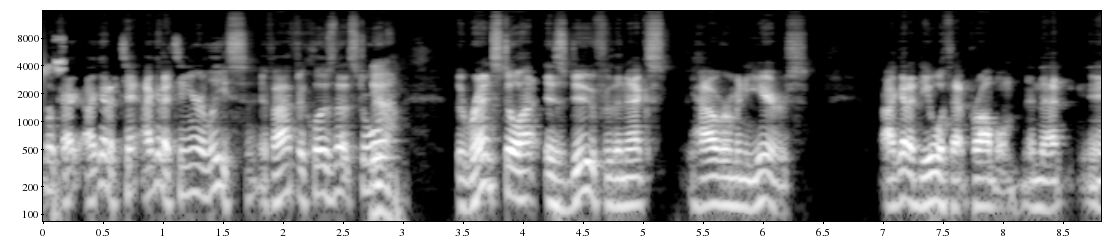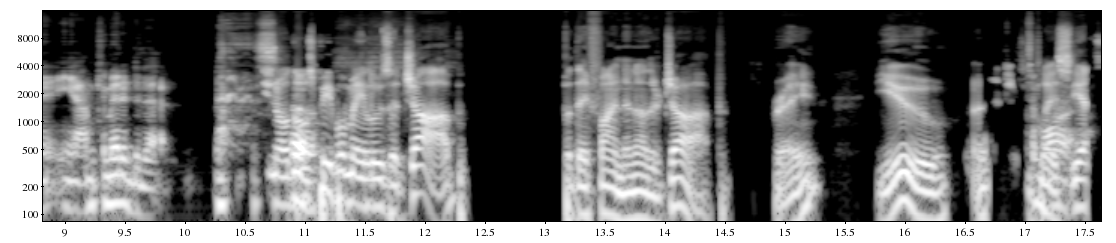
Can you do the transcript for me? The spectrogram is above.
Look, I, I, got a ten, I got a 10 year lease. If I have to close that store, yeah. the rent still is due for the next however many years. I got to deal with that problem and that, eh, yeah, I'm committed to that. so, you know, those people may lose a job, but they find another job, right? You tomorrow. Place. Yes.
